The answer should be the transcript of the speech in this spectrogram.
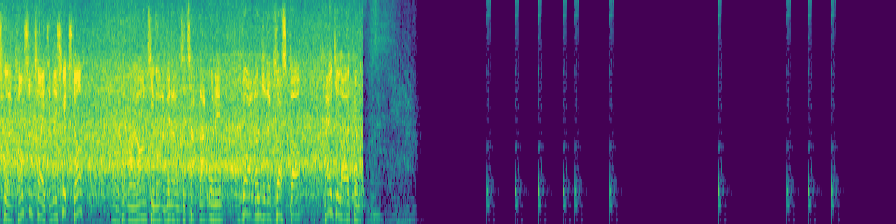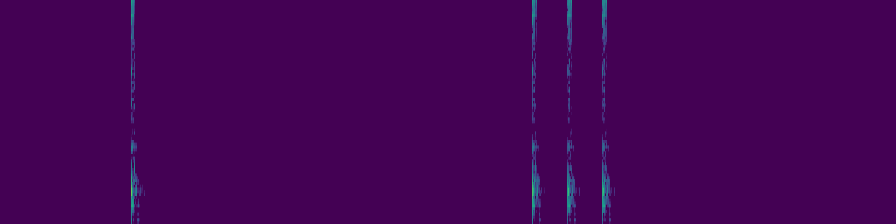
just weren't concentrating, they switched off. Oh, I think my auntie might have been able to tap that one in, right under the crossbar. How do you like them?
